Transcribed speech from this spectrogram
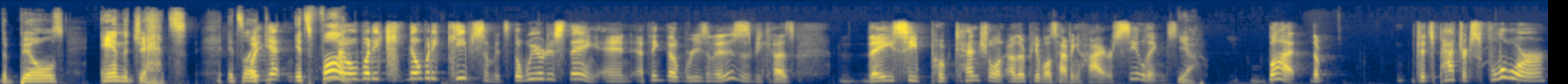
the Bills, and the Jets. It's like but yet it's fun. Nobody nobody keeps them. It's the weirdest thing, and I think the reason it is is because they see potential in other people as having higher ceilings. Yeah. But the Fitzpatrick's floor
